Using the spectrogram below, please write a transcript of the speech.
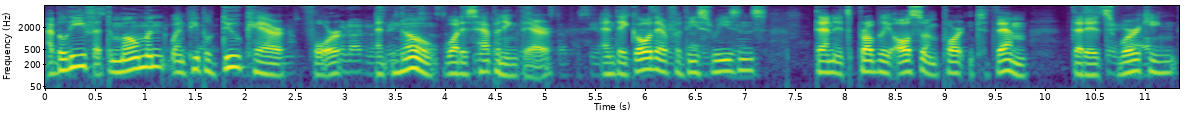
I believe at the moment when people do care for and know what is happening there, and they go there for these reasons, then it's probably also important to them that it's working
